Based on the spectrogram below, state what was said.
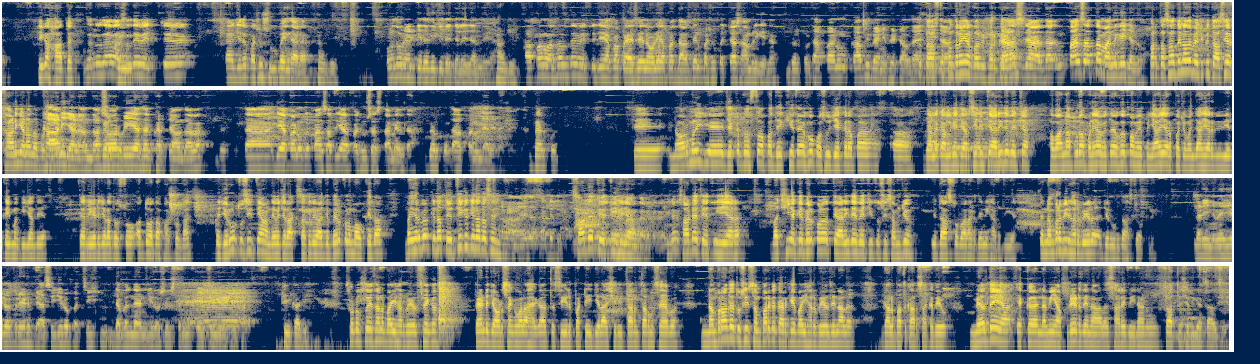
ਠੀਕ ਆ? ਹੱਦ। ਗੰਦੂ ਸਾਹਿਬ ਅਸਲ ਦੇ ਵਿੱਚ ਅਹ ਜਦੋਂ ਪਸ਼ੂ ਸੂ ਪੈਂਦਾ ਨਾ ਹਾਂਜੀ। ਉਦੋਂ ਰੇਟ ਕਿਤੇ ਦੀ ਕਿਤੇ ਚਲੇ ਜਾਂਦੇ ਆ। ਹਾਂਜੀ। ਆਪਾਂ ਨੂੰ ਅਸਲ ਦੇ ਵਿੱਚ ਜੇ ਆਪਾਂ ਪੈਸੇ ਲਾਉਣੇ ਆਪਾਂ 10 ਦਿਨ ਪਸ਼ੂ ਕੱਚਾ ਸਾਂਭ ਲਈਏ ਨਾ ਬਿਲਕੁਲ। ਤਾਂ ਆਪਾਂ ਨੂੰ ਕਾਫੀ ਬੈਨੀਫਿਟ ਆਉਂਦਾ ਹੈ 10 ਤੋਂ 15000 ਦਾ ਵੀ ਫ਼ਰਕ ਹੈ 10000 ਦਾ 5-7 ਤਾਂ ਮੰਨ ਕੇ ਚੱਲੋ। ਪਰ 10 ਦਿਨਾਂ ਦੇ ਵਿੱਚ ਕੋਈ 10000 ਖਾ ਨਹੀਂ ਜਾਣਾ ਹੁੰਦਾ ਪਸ਼ੂ। ਖਾ ਨਹੀਂ ਜਾਣਾ ਹੁੰਦਾ 100 ਰੁਪਏ ਸਿਰਫ ਖਰਚਾ ਆਉਂਦਾ ਵਾ। ਤਾਂ ਜੇ ਆਪਾਂ ਨੂੰ ਕੋਈ 5-7000 ਪਸ਼ੂ ਸਸਤਾ ਮਿਲਦਾ ਬਿਲਕੁਲ। ਤਾਂ ਆਪਾਂ ਨੂੰ ਲੈ ਲੈਣਾ ਚਾਹੀਦਾ। ਬਿਲਕੁਲ। ਤੇ ਨਾਰਮਲੀ ਜੇ ਜੇਕਰ ਦੋਸਤੋ ਆਪਾਂ ਦੇਖੀਏ ਤਾਂ ਇਹੋ ਪਸ਼ੂ ਜੇਕਰ ਆਪਾਂ ਗੱਲ ਕਰ ਲਈਏ ਜਰਸੀ ਦੀ ਤਿਆਰੀ ਦੇ ਵਿੱਚ ਹਵਾਨਾ ਪੂਰਾ ਬਣਿਆ ਹੋਵੇ ਤਾਂ ਇਹੋ ਭਾਵੇਂ 50000 55000 ਵੀ ਵੀਰ ਕਈ ਮੰਗੀ ਜਾਂਦੇ ਆ। ਤੇ ਰੇਟ ਜਿਹੜਾ ਦੋਸਤੋ ਅੱਧੋ ਅੱਧਾ ਫ਼ਰਕ ਹੁੰਦਾ। ਤੇ ਜਰੂਰ ਤੁਸੀਂ ਧਿਆਨ ਦੇ ਵਿੱਚ ਰੱਖ ਸਕਦੇ ਹੋ ਅੱਜ ਬਿਲਕੁਲ ਮੌਕੇ ਦਾ। ਬਈ ਹਰਬਲ ਕਿੰਨਾ 33 ਕਿ ਕਿੰਨਾ ਦੱਸਿਆ ਸੀ? ਹਾਂ ਇਹਦਾ 3.5 ਸਾਢੇ 33000 ਠੀਕ ਹੈ ਸਾਢੇ 33000 ਬੱਚੀ ਅੱਗੇ ਬਿਲਕੁਲ ਤਿਆਰੀ ਦੇ ਵਿੱਚ ਹੀ ਤੁਸੀਂ ਸਮਝੋ ਵੀ 10 ਤੋਂ 12 ਦਿਨ ਹੀ ਖੜਦੀ ਆ। ਤੇ ਨੰਬਰ ਵੀਰ ਹਰਵੇਲ ਜਰੂਰ ਦੱਸ ਦਿਓ ਆਪਣੇ। 9903829063 ਠੀਕ ਆ ਜੀ। ਸੋ ਦੋਸਤੋ, ਇਹ ਸਨ ਬਾਈ ਹਰਵੇਲ ਸਿੰਘ, ਪਿੰਡ ਜੋੜ ਸਿੰਘ ਵਾਲਾ ਹੈਗਾ, ਤਹਿਸੀਲ ਪੱਟੀ, ਜ਼ਿਲ੍ਹਾ ਸ਼੍ਰੀ ਤਰਨਤਾਰਨ ਸਾਹਿਬ। ਨੰਬਰਾਂ ਤੇ ਤੁਸੀਂ ਸੰਪਰਕ ਕਰਕੇ ਬਾਈ ਹਰਵੇਲ ਦੇ ਨਾਲ ਗੱਲਬਾਤ ਕਰ ਸਕਦੇ ਹੋ। ਮਿਲਦੇ ਆ ਇੱਕ ਨਵੀਂ ਅਪਡੇਟ ਦੇ ਨਾਲ। ਸਾਰੇ ਵੀਰਾਂ ਨੂੰ ਸਤਿ ਸ਼੍ਰੀ ਅਕਾਲ ਜੀ।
